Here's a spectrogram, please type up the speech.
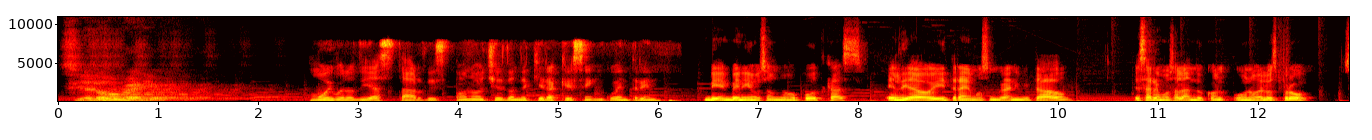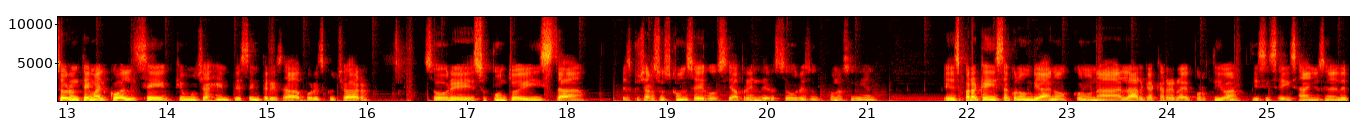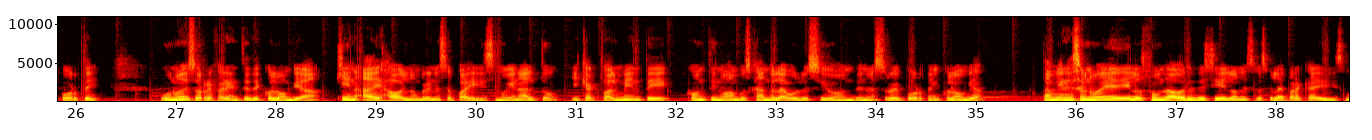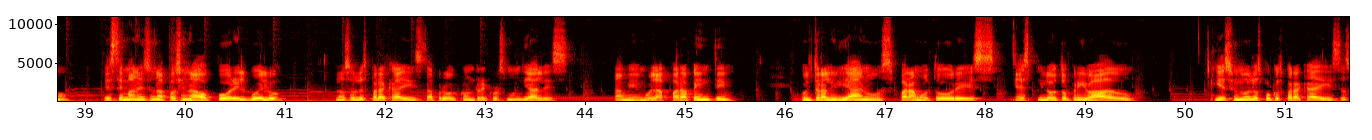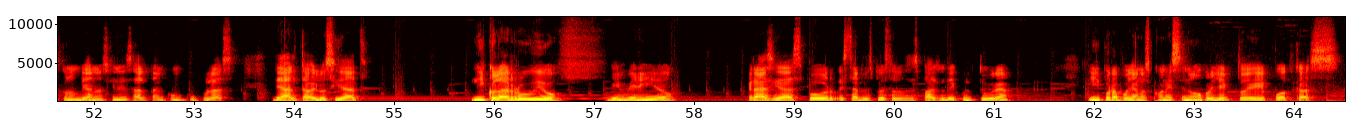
Cielo Radio. Muy buenos días, tardes o noches, donde quiera que se encuentren. Bienvenidos a un nuevo podcast. El día de hoy traemos un gran invitado. Estaremos hablando con uno de los pro sobre un tema al cual sé que mucha gente está interesada por escuchar, sobre su punto de vista, escuchar sus consejos y aprender sobre su conocimiento. Es paracaidista colombiano con una larga carrera deportiva, 16 años en el deporte, uno de esos referentes de Colombia, quien ha dejado el nombre de nuestro país muy en alto y que actualmente continúan buscando la evolución de nuestro deporte en Colombia. También es uno de los fundadores de Cielo, nuestra escuela de paracaidismo. Este man es un apasionado por el vuelo. No solo es paracaidista pro con récords mundiales, también vuela parapente, ultralivianos, paramotores, es piloto privado y es uno de los pocos paracaidistas colombianos quienes saltan con cúpulas de alta velocidad. Nicolás Rubio, bienvenido. Gracias por estar dispuesto a los espacios de cultura y por apoyarnos con este nuevo proyecto de podcast.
